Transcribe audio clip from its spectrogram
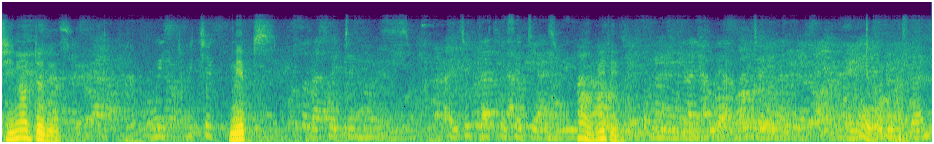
Do you not do this? We, we check MIPS. the settings. I checked that the settings with Oh, really? mm, the other time. And it couldn't run.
